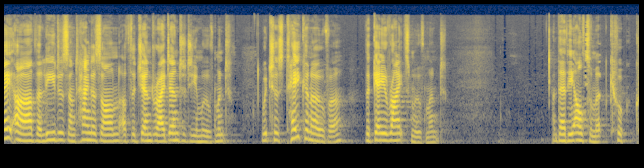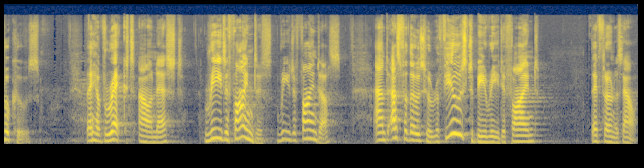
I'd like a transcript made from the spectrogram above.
They are the leaders and hangers on of the gender identity movement, which has taken over the gay rights movement. They're the ultimate cuckoos. They have wrecked our nest, redefined us, redefined us, and as for those who refuse to be redefined, they've thrown us out.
